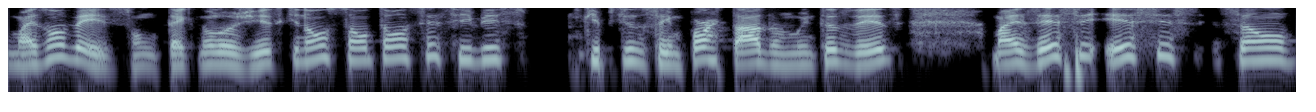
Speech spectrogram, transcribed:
mais uma vez, são tecnologias que não são tão acessíveis, que precisam ser importadas muitas vezes, mas esse, esses são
